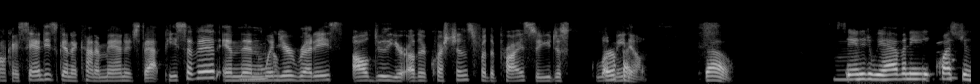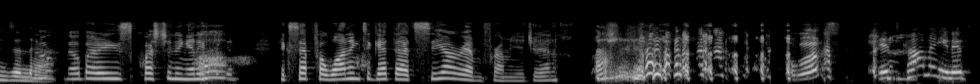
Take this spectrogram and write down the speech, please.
Okay, Sandy's going to kind of manage that piece of it. And then Mhm. when you're ready, I'll do your other questions for the prize. So you just let me Perfect. know. So, Mm, Sandy, do we have any questions in no, there? nobody's questioning anything except for wanting to get that CRM from you, Jenn. Whoops. It's coming. It's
